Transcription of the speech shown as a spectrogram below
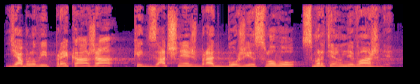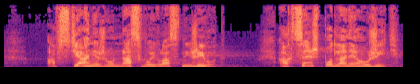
Diablovi prekáža, keď začneš brať Božie slovo smrteľne vážne a vzťahneš ho na svoj vlastný život. A chceš podľa neho žiť.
